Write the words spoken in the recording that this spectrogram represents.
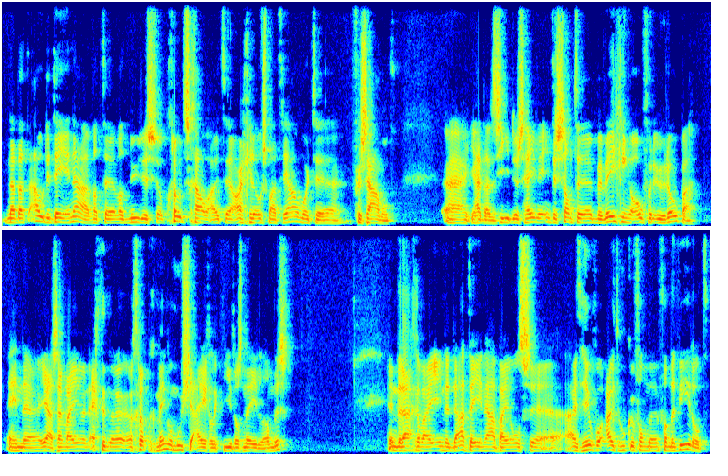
naar dat oude DNA, wat, wat nu dus op grote schaal uit archeologisch materiaal wordt verzameld. Ja, dan zie je dus hele interessante bewegingen over Europa. En ja, zijn wij een, echt een, grappig mengelmoesje eigenlijk hier als Nederlanders. En dragen wij inderdaad DNA bij ons uit heel veel uithoeken van de, van de wereld.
